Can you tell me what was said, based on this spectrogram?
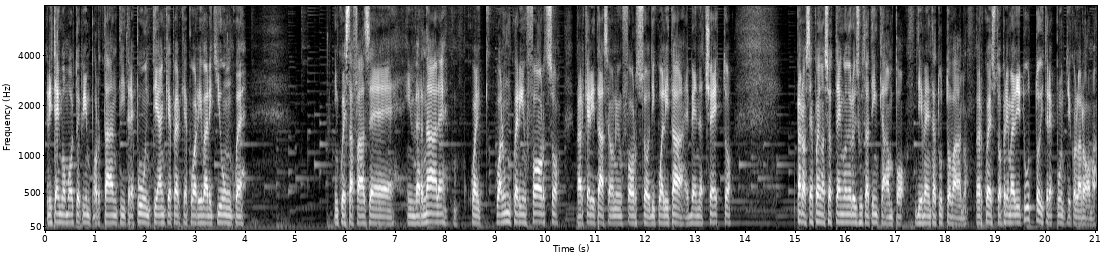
ritengo molto più importanti i tre punti anche perché può arrivare chiunque in questa fase invernale qual- qualunque rinforzo per carità se è un rinforzo di qualità è ben accetto però se poi non si ottengono risultati in campo diventa tutto vano per questo prima di tutto i tre punti con la Roma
